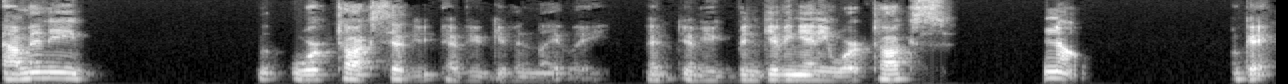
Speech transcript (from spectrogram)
how many work talks have you have you given lately? Have you been giving any work talks? No. Okay.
